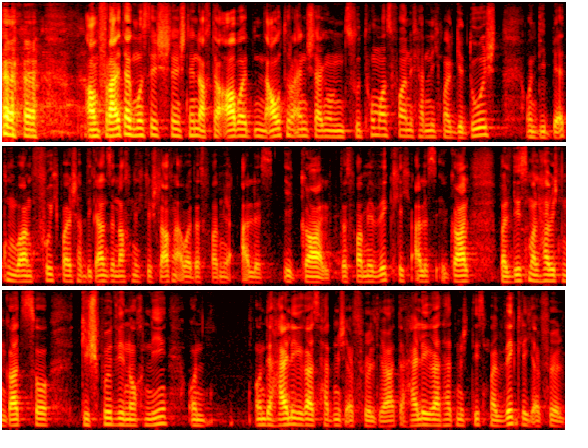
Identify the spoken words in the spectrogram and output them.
am Freitag musste ich schnell nach der Arbeit in ein Auto einsteigen und zu Thomas fahren. Ich habe nicht mal geduscht und die Betten waren furchtbar. Ich habe die ganze Nacht nicht geschlafen, aber das war mir alles egal. Das war mir wirklich alles egal, weil diesmal habe ich den Gott so gespürt wie noch nie und und der Heilige Geist hat mich erfüllt. Ja? Der Heilige Geist hat mich diesmal wirklich erfüllt.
